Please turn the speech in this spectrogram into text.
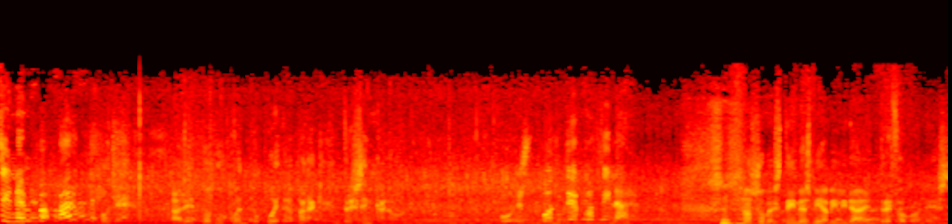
sin empaparte. Oye, haré todo cuanto pueda para que entres en calor. Pues ponte a cocinar. No subestimes mi habilidad entre fogones.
